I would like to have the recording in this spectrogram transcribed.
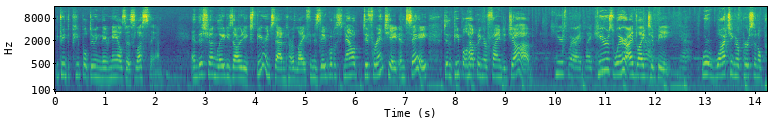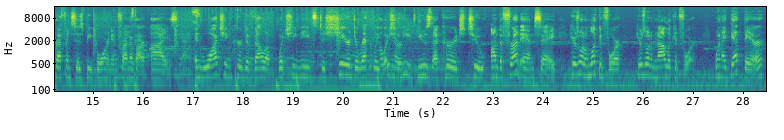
who treat the people doing their nails as less than. Mm-hmm. And this young lady's already experienced that in her life and is able to now differentiate and say to the people helping her find a job, Here's where I'd like. Here's to. where I'd like yeah. to be. Yeah. We're watching her personal preferences be born in Amazing. front of our eyes yes. and watching her develop what she needs to share directly what she her needs. Use that courage to, on the front end, say, here's what I'm looking for, here's what I'm not looking for. When I get there,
